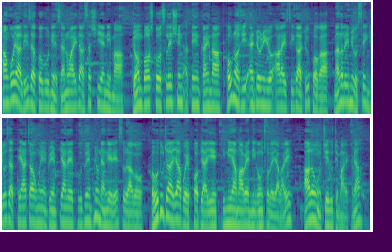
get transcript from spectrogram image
1949ခုနှစ်ဇန်နဝါရီလ18ရက်နေ့မှာ Don Bosco Selection အသင်းခိုင်းသားဖုန်းတော်ကြီးအန်တိုနီယိုအာလိုက်စီကတူးဖော်ကမန္တလေးမြို့စိန့်ဂျိုးဆက်ဖျားကျောင်းဝင်းအတွင်ပြန်လည်ကူသွင်းမြုပ်နှံခဲ့တယ်ဆိုတာကိုဘုဟုတုတရပွဲဖော်ပြရင်းဒီနေရာမှာပဲညီကုန်းချုပ်လိုက်ရပါတယ်အားလုံးကိုကျေးဇူးတင်ပါတယ်ခင်ဗျာ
